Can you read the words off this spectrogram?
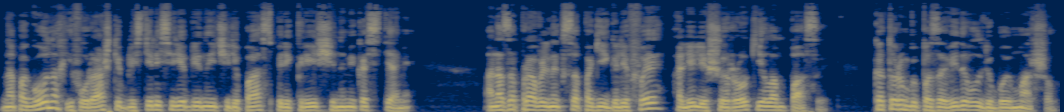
На погонах и фуражке блестели серебряные черепа с перекрещенными костями, а на заправленных в сапоги галифе олели широкие лампасы, которым бы позавидовал любой маршал.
